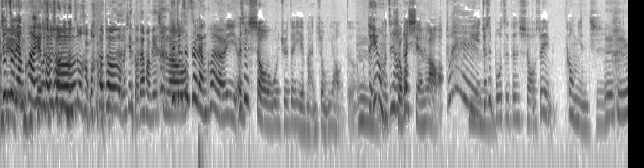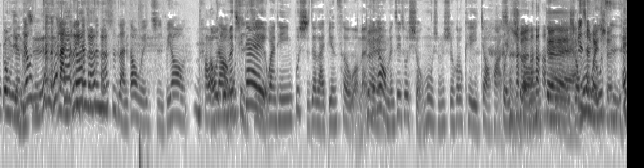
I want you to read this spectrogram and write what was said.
就这两块，我求求你们做好不好？偷偷，我们先躲在旁边去了。对，就是这两块而已，而且手我觉得也蛮重要的，对，因为我们之前手会显老，对，就是脖子跟手，所以。共勉之，嗯哼，共勉之。不要真的 懒可以，但是真的是懒到为止，不要。好了，我们期待婉婷不时的来鞭策我们，看看我们这座朽木什么时候可以教化回春，对，变成如此。哎，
